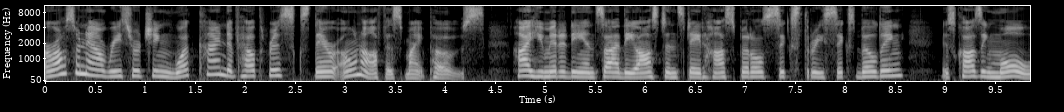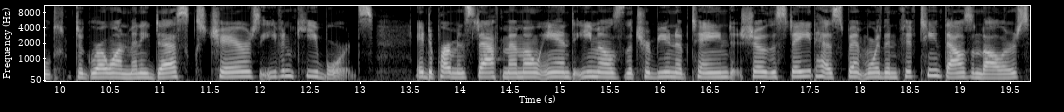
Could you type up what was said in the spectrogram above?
are also now researching what kind of health risks their own office might pose. High humidity inside the Austin State Hospital 636 building is causing mold to grow on many desks, chairs, even keyboards. A department staff memo and emails the Tribune obtained show the state has spent more than $15,000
